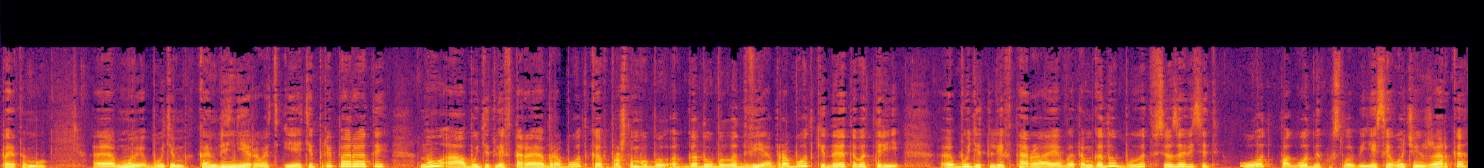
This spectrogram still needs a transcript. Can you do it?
поэтому э, мы будем комбинировать и эти препараты. Ну, а будет ли вторая обработка? В прошлом году было две обработки, до этого три. Э, будет ли вторая в этом году, будет все зависеть от погодных условий. Если очень жарко,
